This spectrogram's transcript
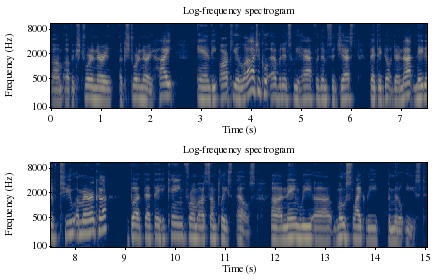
um, of extraordinary extraordinary height, and the archaeological evidence we have for them suggests that they don't they're not native to America. but that they came from uh, someplace else, uh, namely, uh, most likely the Middle East.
